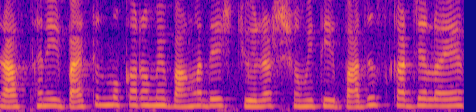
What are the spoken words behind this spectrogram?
রাজধানীর বাইতুল মোকারমে বাংলাদেশ জুয়েলার্স সমিতির বাজুস কার্যালয়ে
